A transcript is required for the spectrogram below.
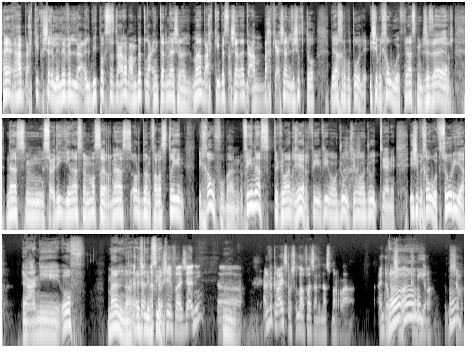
هي حاب احكي لكم شغلة level ال beatboxers العرب عم بيطلع international ما بحكي بس عشان أدعم بحكي عشان اللي شفته بآخر بطولة. إشي بخوف ناس من الجزائر ناس من السعودية ناس من مصر ناس أردن فلسطين بخوفوا مان. في ناس كمان غير في في موجود في موجود يعني. إشي بخوف. سوريا يعني أوف مالنا إيش اللي بصير؟ أكثر شيء فاجأني آه على فكرة آيس ما شاء الله فاز على ناس مرة عندهم أسماء آه كبيرة في آه. السماء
